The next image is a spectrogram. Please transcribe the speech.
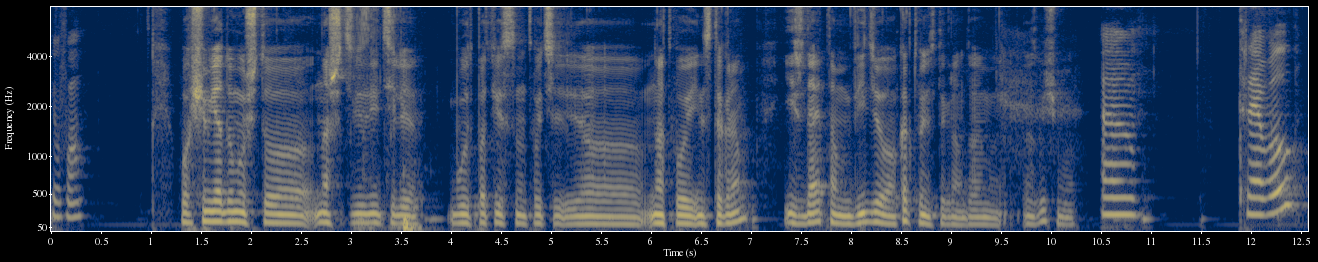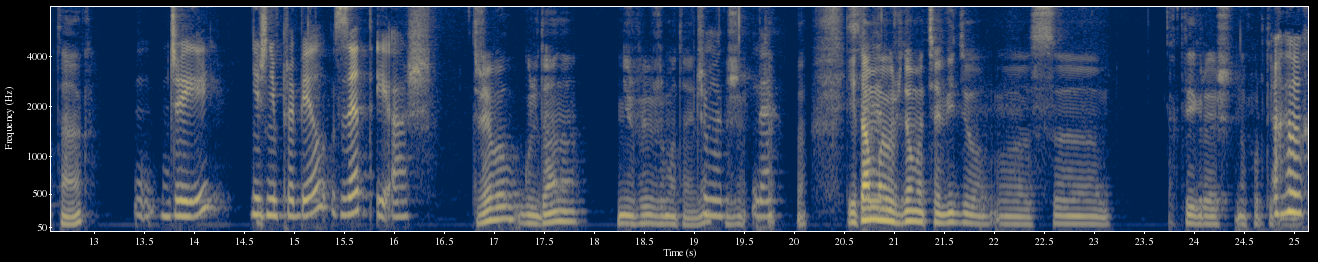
его. В общем, я думаю, что наши телезрители будут подписаны на твой, теле- э, на твой инстаграм и ждать там видео. Как твой инстаграм? Давай мы озвучим его. Э, Travel, Так. G, нижний пробел, Z и H. Travel, Гульдана, Нирвы, Жумотай, да? Ж- да. да. И там мы ждем от тебя видео э, с как ты играешь на фортепиано. Ага, Это-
